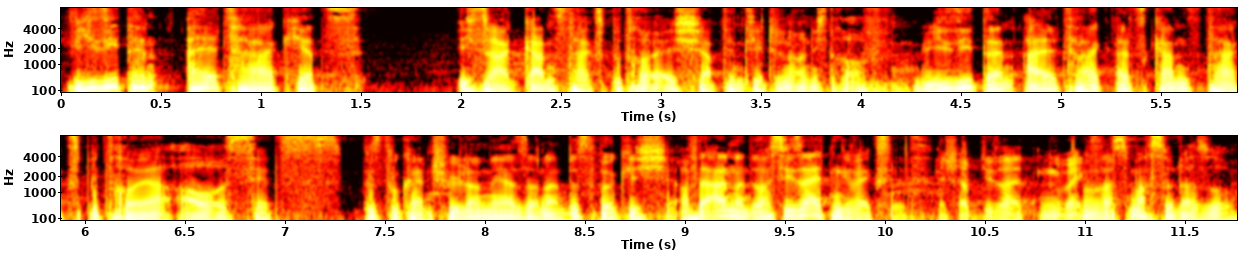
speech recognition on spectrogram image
Wie sieht dein Alltag jetzt, ich sage Ganztagsbetreuer, ich habe den Titel noch nicht drauf. Wie sieht dein Alltag als Ganztagsbetreuer aus? Jetzt bist du kein Schüler mehr, sondern bist wirklich auf der anderen. Du hast die Seiten gewechselt. Ich habe die Seiten gewechselt. Was machst du da so?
